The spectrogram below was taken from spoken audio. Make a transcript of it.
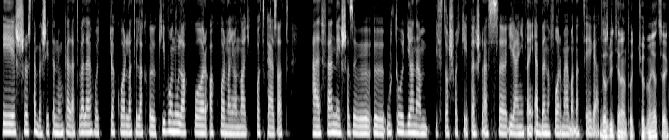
és szembesítenünk kellett vele, hogy gyakorlatilag, ha ő kivonul, akkor, akkor nagyon nagy kockázat áll fenn, és az ő, ő utódja nem biztos, hogy képes lesz irányítani ebben a formában a céget. De az mit jelent, hogy csődben megy a cég?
